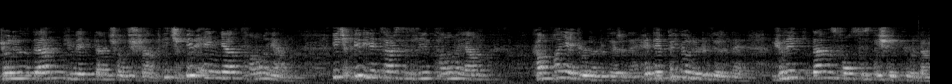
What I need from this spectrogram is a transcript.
gönülden, yürekten çalışan, hiçbir engel tanımayan, hiçbir yetersizliği tanımayan kampanya gönüllülerine, HDP gönüllülerine yürekten sonsuz teşekkürler.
